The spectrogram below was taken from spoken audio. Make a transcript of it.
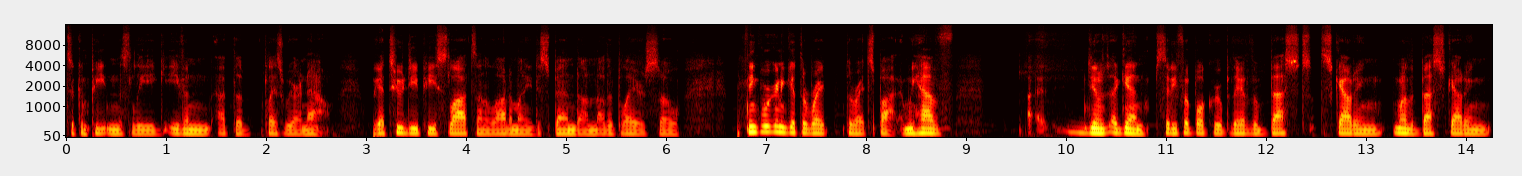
to compete in this league, even at the place we are now. We got two DP slots and a lot of money to spend on other players, so I think we're going to get the right the right spot. And we have, uh, you know, again, City Football Group. They have the best scouting, one of the best scouting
